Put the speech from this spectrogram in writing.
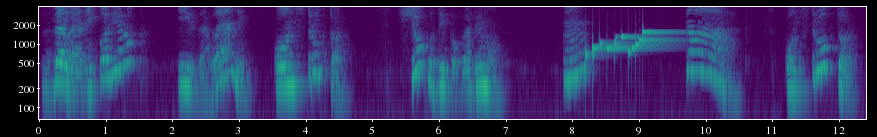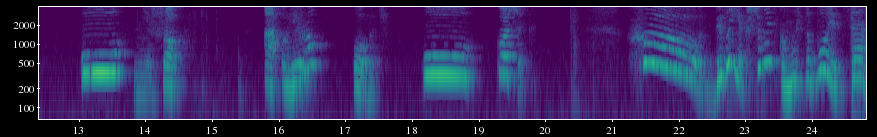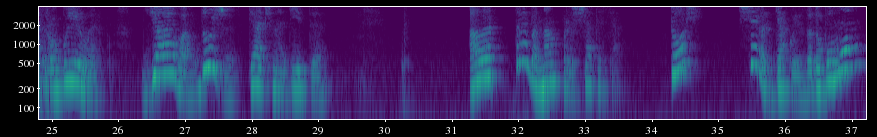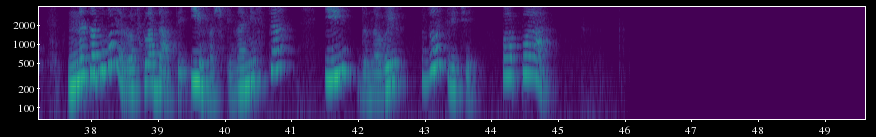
Зелений огірок і зелений конструктор. Що куди покладемо? М? Так, конструктор у мішок, а огірок овоч у кошик. Хо, диви, як швидко ми з тобою це зробили. Я вам дуже вдячна, діти. Але треба нам прощатися. Тож, ще раз дякую за допомогу. Не забувай розкладати іграшки на місця і до нових зустрічей. Па-па!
